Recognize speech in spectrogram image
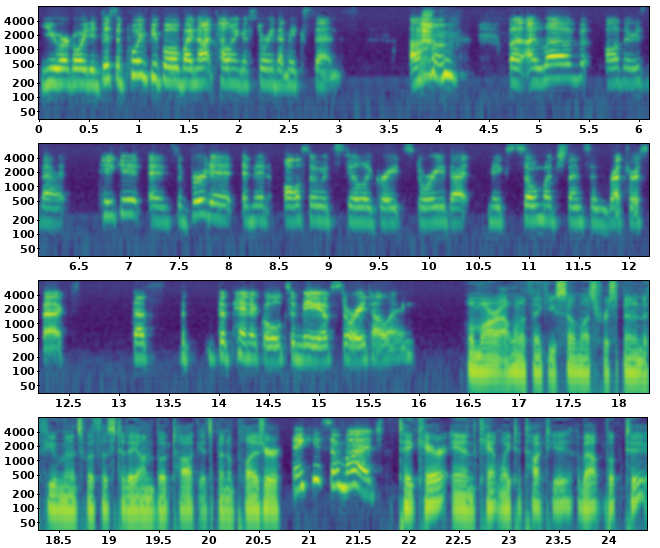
you are going to disappoint people by not telling a story that makes sense. Um, but I love authors that take it and subvert it, and then also it's still a great story that makes so much sense in retrospect that's the, the pinnacle to me of storytelling. Well, Mara, I want to thank you so much for spending a few minutes with us today on Book Talk. It's been a pleasure. Thank you so much. Take care and can't wait to talk to you about book two.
